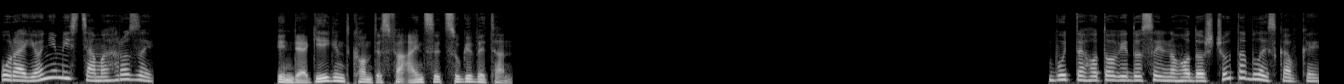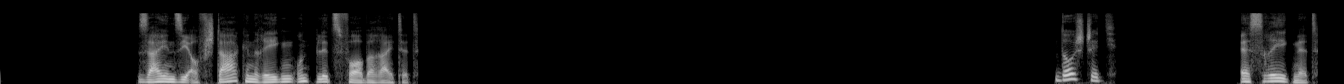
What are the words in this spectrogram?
У районі місцями грози. In der Gegend kommt es vereinzelt zu Gewittern. Будьте готові до сильного дощу та блискавки. Seien Sie auf starken Regen und Blitz vorbereitet. Дощить. Es regnet.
